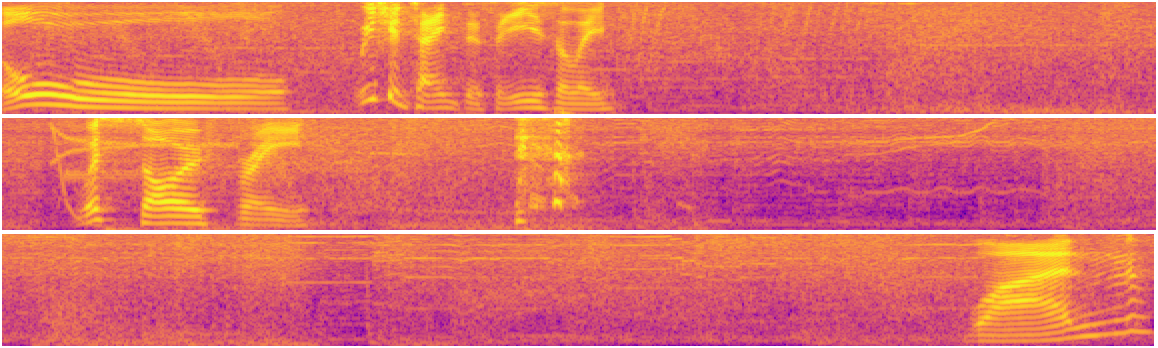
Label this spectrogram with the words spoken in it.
Oh, we should tank this easily. We're so free. one.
